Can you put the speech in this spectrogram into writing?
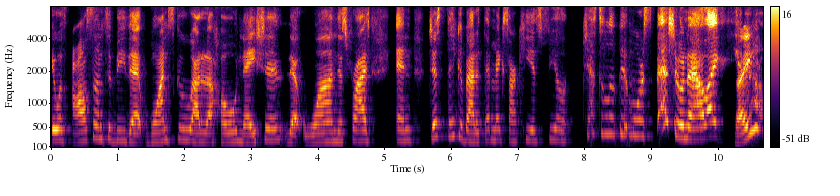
it was awesome to be that one school out of the whole nation that won this prize. And just think about it, that makes our kids feel just a little bit more special now. Like, right? You know,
